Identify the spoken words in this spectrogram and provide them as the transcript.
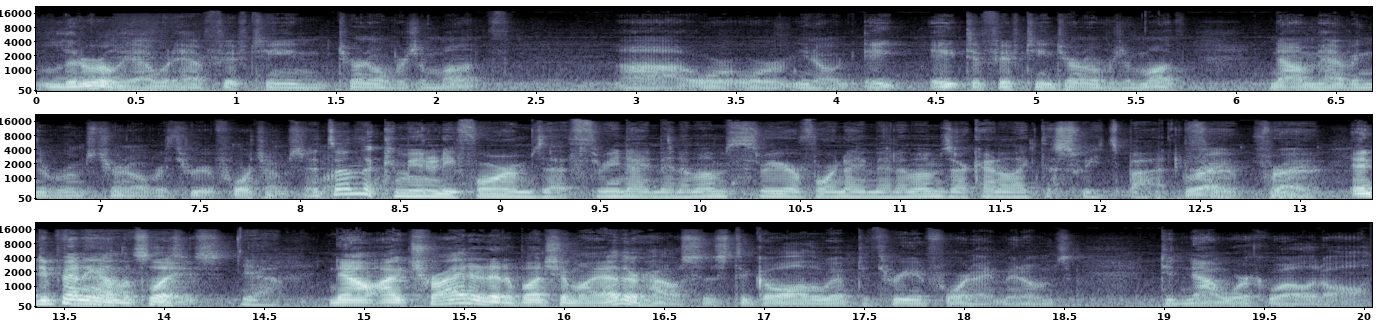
literally I would have 15 turnovers a month, uh, or, or you know eight eight to 15 turnovers a month. Now I'm having the rooms turn over three or four times a It's month. on the community forums that three night minimums, three or four night minimums are kind of like the sweet spot. for- Right, for- right. And depending on the place. Yeah. Now, I tried it at a bunch of my other houses to go all the way up to three and four night minimums. Did not work well at all.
